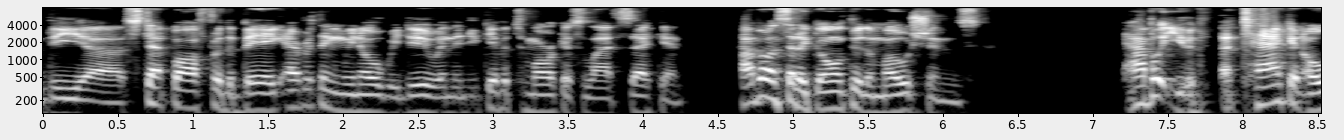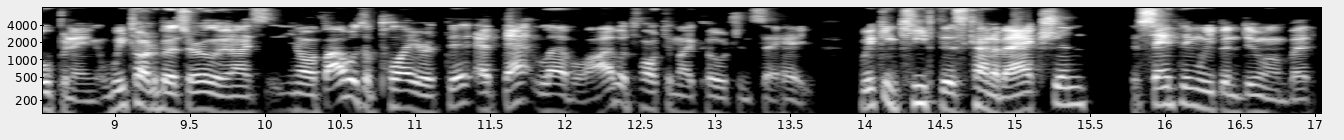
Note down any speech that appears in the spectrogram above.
the uh, step off for the big everything we know what we do and then you give it to Marcus last second how about instead of going through the motions how about you attack an opening we talked about this earlier and I you know if I was a player at, th- at that level I would talk to my coach and say hey we can keep this kind of action, the same thing we've been doing, but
